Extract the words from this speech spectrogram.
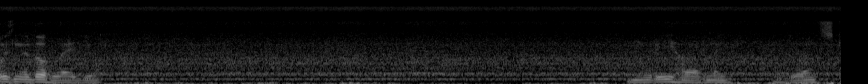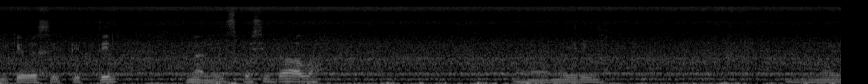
Хтось не догледів. Мурій гарний. Вон скільки висить під тим. На низ посідало. Гарний рій. Думаю.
